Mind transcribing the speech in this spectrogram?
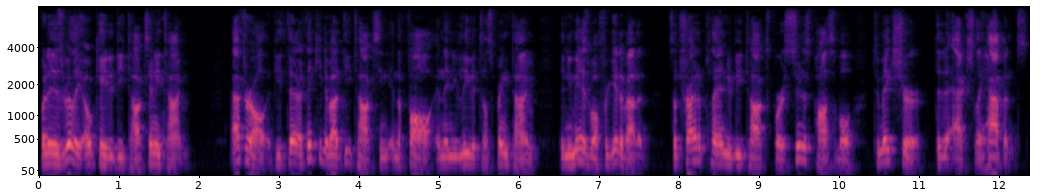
But it is really okay to detox anytime. After all, if you th- are thinking about detoxing in the fall and then you leave it till springtime, then you may as well forget about it. So try to plan your detox for as soon as possible to make sure that it actually happens.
